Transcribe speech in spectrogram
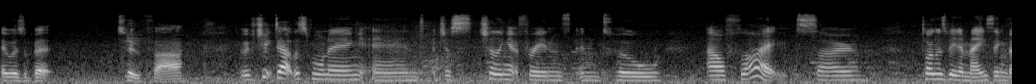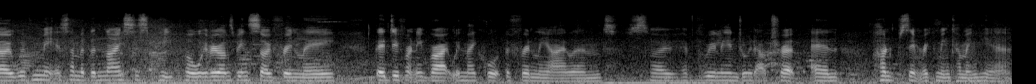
it was a bit too far. We've checked out this morning and just chilling at friends until our flight. So Tonga's been amazing though. We've met some of the nicest people. Everyone's been so friendly. They're definitely right when they call it the friendly island. So have really enjoyed our trip and 100% recommend coming here.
